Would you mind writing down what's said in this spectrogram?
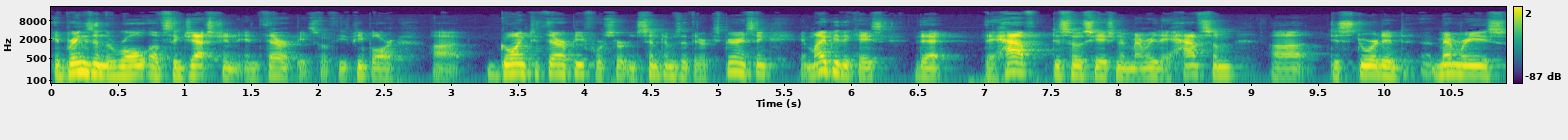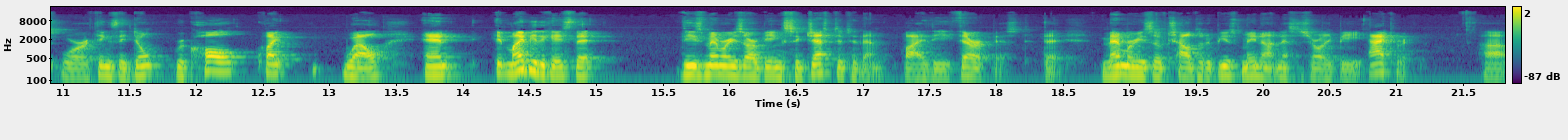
it brings in the role of suggestion in therapy. So if these people are uh, going to therapy for certain symptoms that they're experiencing, it might be the case that they have dissociation of memory, they have some uh, distorted memories or things they don't recall quite well, and it might be the case that these memories are being suggested to them by the therapist, that memories of childhood abuse may not necessarily be accurate. Uh,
